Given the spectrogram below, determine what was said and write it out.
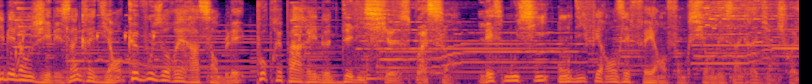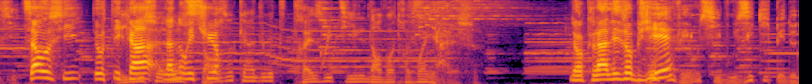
y mélanger les ingrédients que vous aurez rassemblés pour préparer de délicieuses boissons. Les smoothies ont différents effets en fonction des ingrédients choisis. Ça aussi, TOTK, la nourriture. Sans aucun doute très utiles dans votre voyage. Donc là, les objets. Vous pouvez aussi vous équiper de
